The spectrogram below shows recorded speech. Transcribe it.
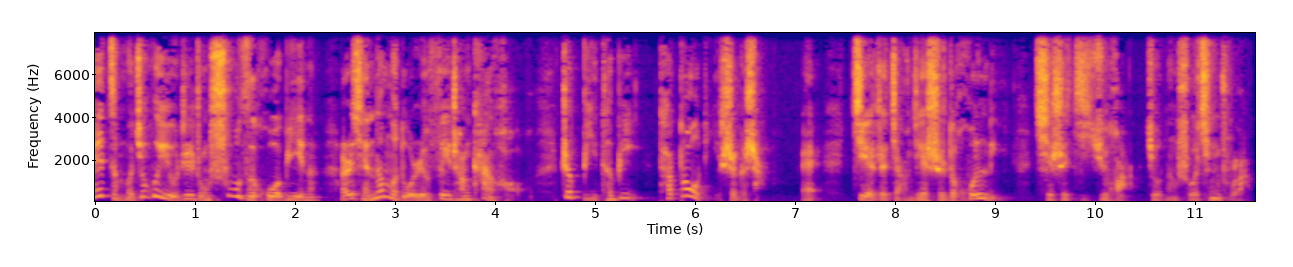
哎，怎么就会有这种数字货币呢？而且那么多人非常看好这比特币，它到底是个啥？哎，借着蒋介石的婚礼。其实几句话就能说清楚了。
